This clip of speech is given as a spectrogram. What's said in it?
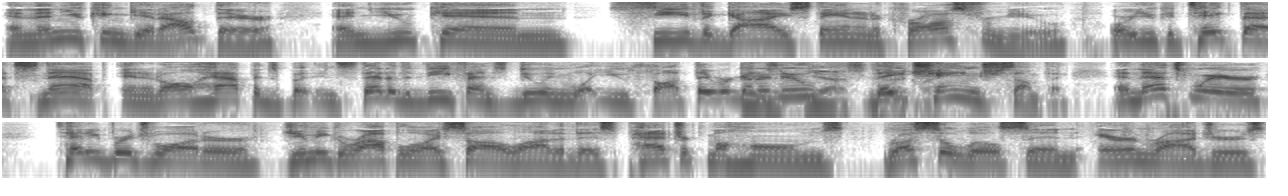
And then you can get out there and you can see the guy standing across from you, or you could take that snap and it all happens, but instead of the defense doing what you thought they were going to do, yes, they change something. And that's where Teddy Bridgewater, Jimmy Garoppolo, I saw a lot of this, Patrick Mahomes, Russell Wilson, Aaron Rodgers,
